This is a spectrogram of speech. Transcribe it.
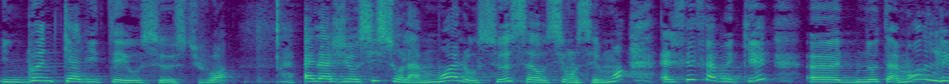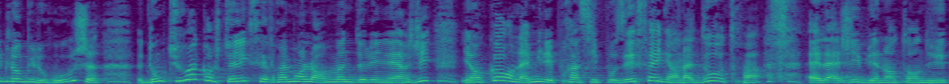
une bonne qualité osseuse, tu vois. Elle agit aussi sur la moelle osseuse, ça aussi on le sait moins. Elle fait fabriquer euh, notamment les globules rouges. Donc tu vois, quand je te dis que c'est vraiment l'hormone de l'énergie, et encore on a mis les principaux effets, il y en a d'autres. Hein. Elle agit bien entendu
